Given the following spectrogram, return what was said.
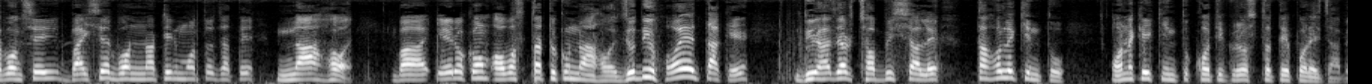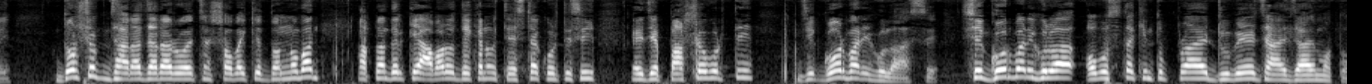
এবং সেই বাইশের বন্যাটির মতো যাতে না হয় বা এরকম অবস্থাটুকু না হয়। যদি হয়ে থাকে দুই সালে, তাহলে কিন্তু অনেকেই কিন্তু ক্ষতিগ্রস্ততে পড়ে যাবে। দর্শক, যারা যারা রয়েছেন, সবাইকে ধন্যবাদ। আপনাদেরকে আবারও দেখানোর চেষ্টা করতেছি। এই যে পার্শ্ববর্তী যে গোরবাড়িগুলো আছে, সেই গোরবাড়িগুলো অবস্থা কিন্তু প্রায় ডুবে যায় যায় মতো।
